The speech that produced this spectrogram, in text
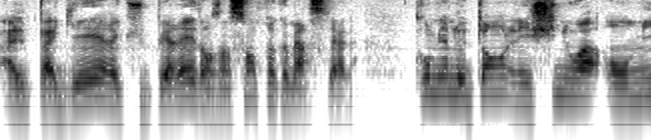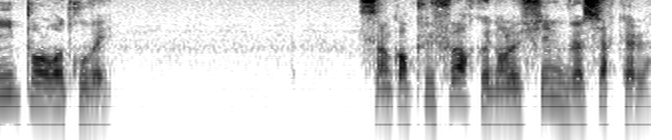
alpagué, récupéré dans un centre commercial. Combien de temps les Chinois ont mis pour le retrouver? C'est encore plus fort que dans le film The Circle,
